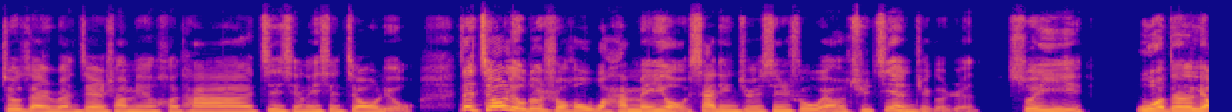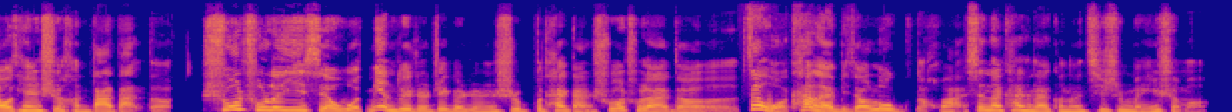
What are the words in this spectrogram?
就在软件上面和他进行了一些交流。在交流的时候，我还没有下定决心说我要去见这个人，所以我的聊天是很大胆的，说出了一些我面对着这个人是不太敢说出来的，在我看来比较露骨的话。现在看起来可能其实没什么。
